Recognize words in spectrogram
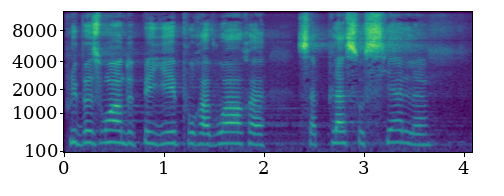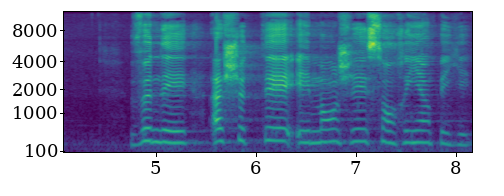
plus besoin de payer pour avoir euh, sa place au ciel. Venez acheter et manger sans rien payer.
